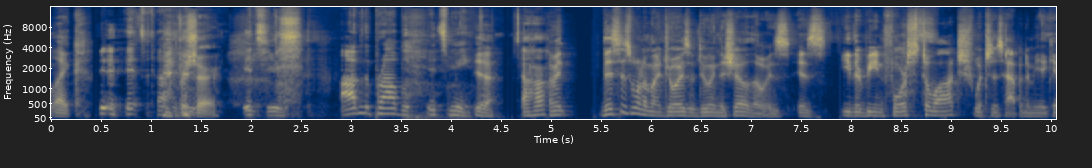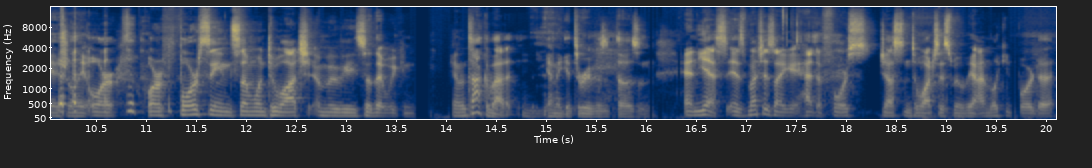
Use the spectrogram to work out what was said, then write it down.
Like it's not for me. sure. It's you. I'm the problem. It's me. Yeah. Uh huh. I mean, this is one of my joys of doing the show, though, is is either being forced to watch, which has happened to me occasionally, or or forcing someone to watch a movie so that we can kind of talk about it and kind of get to revisit those. And and yes, as much as I had to force Justin to watch this movie, I'm looking forward to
